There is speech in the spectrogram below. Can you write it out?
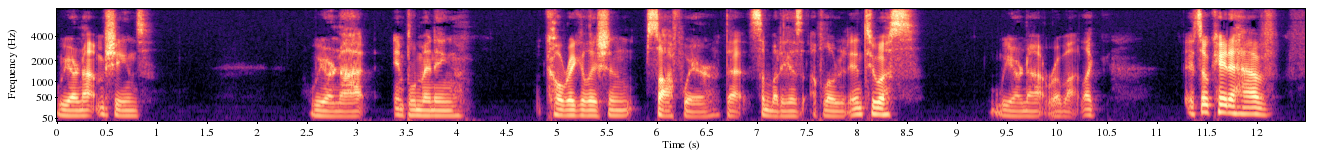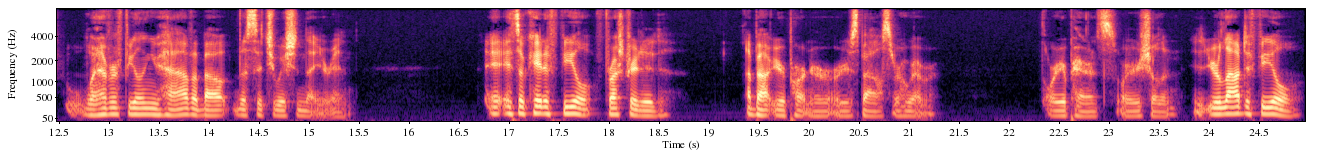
We are not machines. We are not implementing co regulation software that somebody has uploaded into us. We are not robot. Like, it's okay to have whatever feeling you have about the situation that you're in. It's okay to feel frustrated about your partner or your spouse or whoever, or your parents or your children. You're allowed to feel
